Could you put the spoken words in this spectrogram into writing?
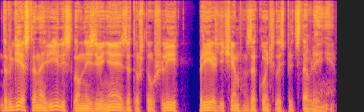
Другие остановились, словно извиняясь за то, что ушли, прежде чем закончилось представление.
